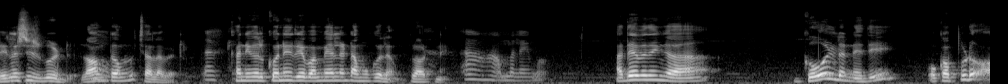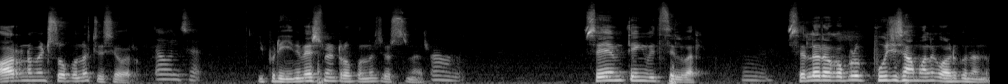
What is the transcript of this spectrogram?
real estate is good long టర్మ్లో చాలా బెటర్ కానీ వీళ్ళు కొని రేపు అమ్మేయాలంటే అమ్ముకోలేం ప్లాట్ని. అదేవిధంగా గోల్డ్ అనేది ఒకప్పుడు ఆర్నమెంట్స్ రూపంలో చూసేవారు. ఇప్పుడు ఇన్వెస్ట్మెంట్ రూపంలో చూస్తున్నారు. Same thing with silver hmm. Silver ఒకప్పుడు పూజ సామాన్లకు వాడుకున్నాను.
